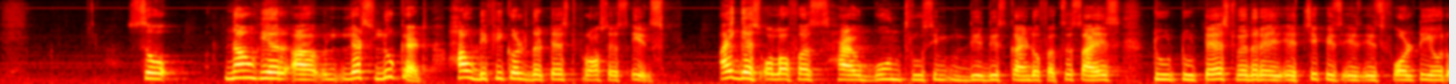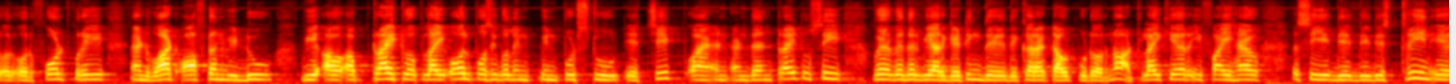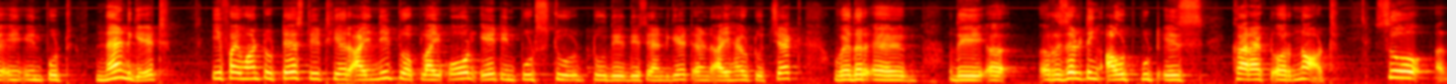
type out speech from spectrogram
So, now here uh, let us look at how difficult the test process is. I guess all of us have gone through this kind of exercise to, to test whether a, a chip is, is, is faulty or, or, or, fault free and what often we do we uh, uh, try to apply all possible in, inputs to a chip and, and then try to see whether we are getting the, the correct output or not. Like here if I have see the, the this 3 in, in, input NAND gate if I want to test it here I need to apply all 8 inputs to, to the, this AND gate and I have to check whether uh, the uh, resulting output is correct or not. So, uh,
